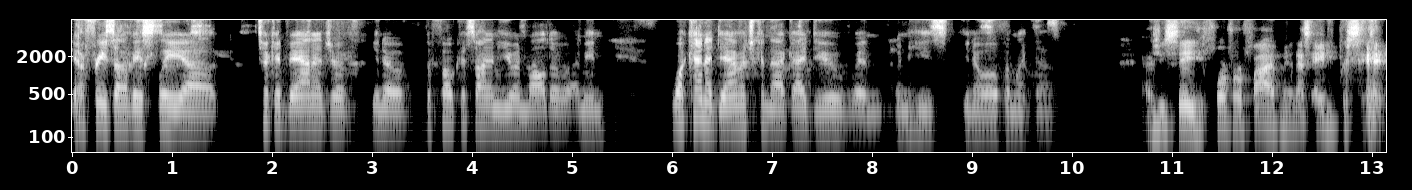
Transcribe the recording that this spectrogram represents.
Jeffries obviously uh, took advantage of, you know, the focus on you and Maldo. I mean, what kind of damage can that guy do when when he's, you know, open like that? As you see, four for five, man, that's 80%.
